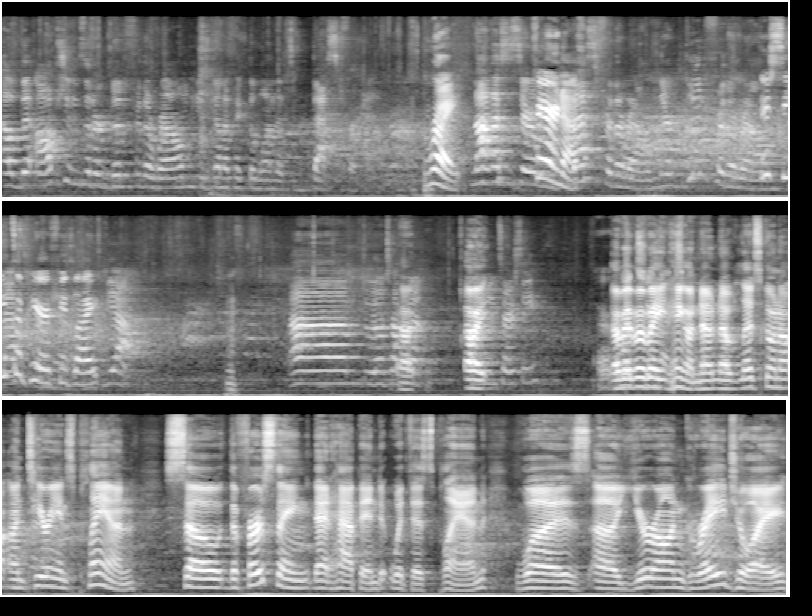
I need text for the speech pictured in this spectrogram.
of the options that are good for the realm, he's gonna pick the one that's best for him. Right. Not necessarily Fair enough. best for the realm. They're good for the realm. There's seats up here if you'd like. Yeah. Um, do we want to talk Uh, about all right. Queen Cersei? Or Oh, wait, what's wait, your wait. next Hang on. No, no. Let's go on, on Tyrion's plan. So the first thing that happened with this plan was uh, Euron Greyjoy,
